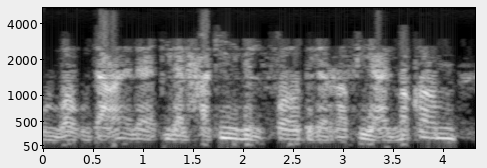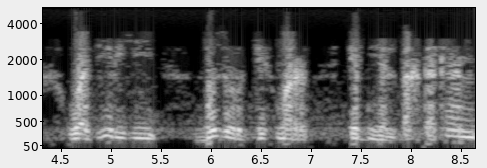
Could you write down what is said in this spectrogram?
الله تعالى إلى الحكيم الفاضل الرفيع المقام وزيره بزر الجثمر ابن البختكان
